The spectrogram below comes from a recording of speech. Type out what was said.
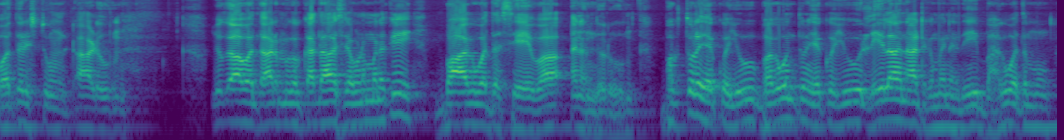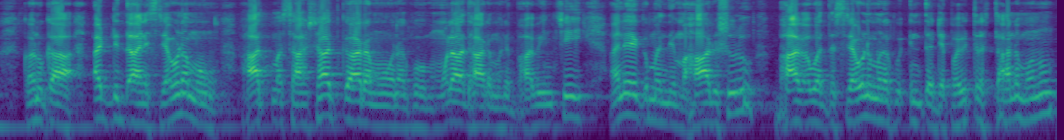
అవతరిస్తూ ఉంటాడు. యుగావతారముకు కథాశ్రవణమునకి భాగవత సేవ అనందురు. భక్తుల యొక్కయు భగవంతుని యొక్కయు లీలా నాటకమైనది భాగవతము. కనుక అట్టి దాని శ్రవణము ఆత్మ సాక్షాత్కారమునకు మూలాధారమని భావించి అనేక మంది మహర్షులు భాగవత శ్రవణమునకు ఇంతటి పవిత్ర స్థానమును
